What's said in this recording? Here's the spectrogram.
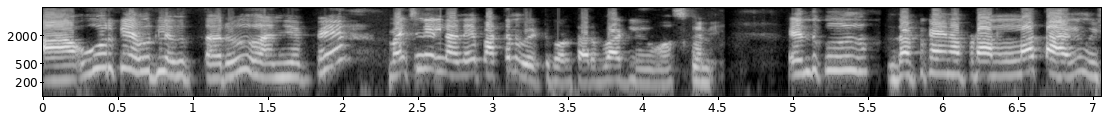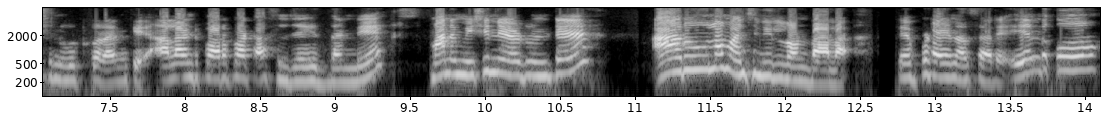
ఆ ఊరికే ఎవరు లెగుతారు? అని చెప్పి మంచినీళ్ళు అనేవి పక్కన పెట్టుకుంటారు బాటిల్ పోసుకొని. ఎందుకు? దప్పికైనప్పుడల్లా తాగి మిషన్ కుట్టుకోవడానికి. అలాంటి పొరపాటు అసలు చేయొద్దండి. మన మిషన్ ఏడుంటే ఆ రూమ్లో మంచి మంచినీళ్ళు ఉండాల. ఎప్పుడైనా సరే. ఎందుకు?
